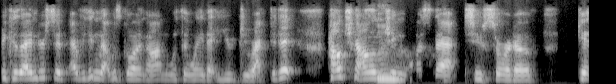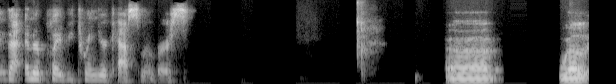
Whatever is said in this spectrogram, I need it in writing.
because I understood everything that was going on with the way that you directed it. How challenging mm. was that to sort of get that interplay between your cast members? Uh, well,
